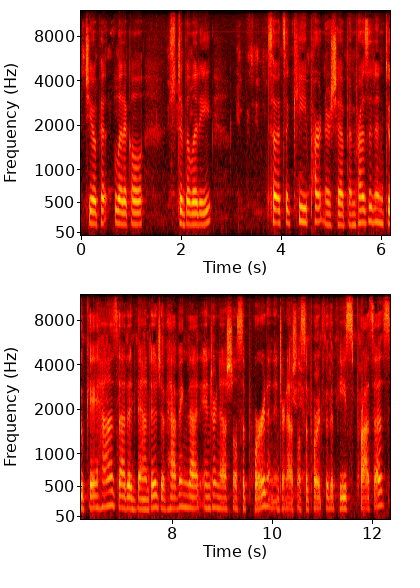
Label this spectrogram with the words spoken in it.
geopolitical stability. So it's a key partnership, and President Duque has that advantage of having that international support and international support for the peace process.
